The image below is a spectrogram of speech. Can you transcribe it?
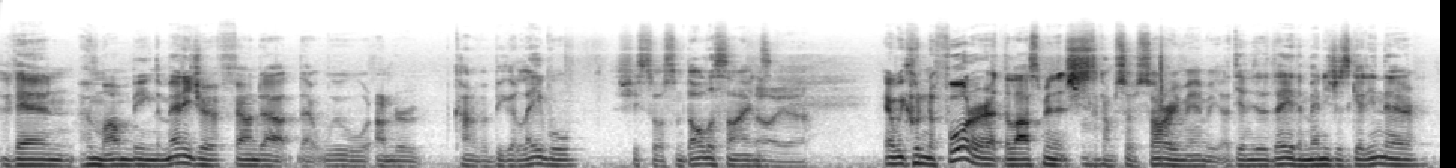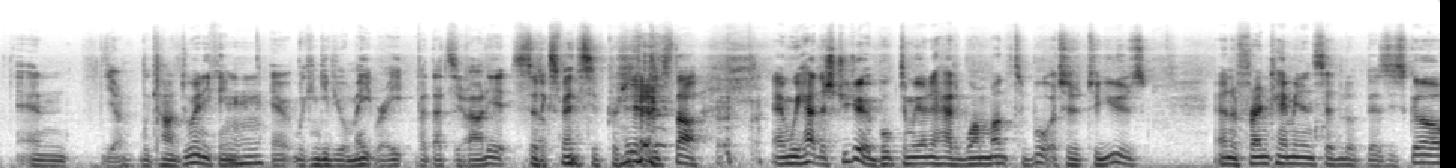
Then her mom, being the manager, found out that we were under kind of a bigger label. She saw some dollar signs oh yeah. and we couldn't afford her at the last minute. She's like, "I'm so sorry, man, but at the end of the day, the managers get in there, and you know, we can't do anything. Uh, We can give you a mate rate, but that's Yeah. about it. It's still expensive because she's Yeah. a big star." and we had the studio booked, and we only had one month to book to, to use. And a friend came in and said, "Look, there's this girl.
